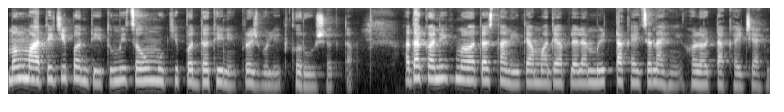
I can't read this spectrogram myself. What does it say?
मग मातीची पंती तुम्ही चौमुखी पद्धतीने प्रज्वलित करू शकता. आता कणिक मळत असताना त्यामध्ये आपल्याला मीठ टाकायचं नाही हळद टाकायची आहे.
